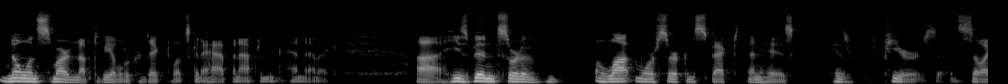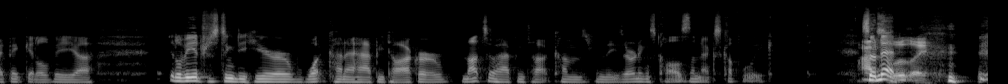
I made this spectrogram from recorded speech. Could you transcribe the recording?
no one's smart enough to be able to predict what's going to happen after the pandemic. Uh, he's been sort of a lot more circumspect than his his peers, so I think it'll be uh, it'll be interesting to hear what kind of happy talk or not so happy talk comes from these earnings calls the next couple of weeks. So Absolutely. Ned,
